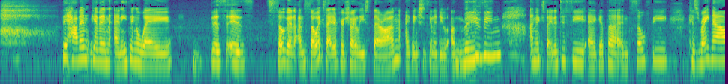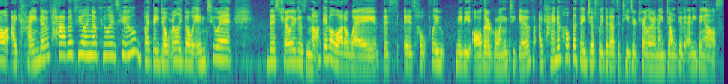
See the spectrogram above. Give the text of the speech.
they haven't given anything away. This is so good. I'm so excited for Charlize Theron. I think she's going to do amazing. I'm excited to see Agatha and Sophie because right now I kind of have a feeling of who is who, but they don't really go into it. This trailer does not give a lot away. This is hopefully maybe all they're going to give. I kind of hope that they just leave it as a teaser trailer and they don't give anything else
